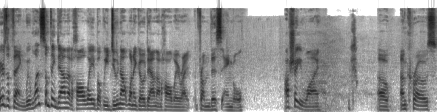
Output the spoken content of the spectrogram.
here's the thing. We want something down that hallway, but we do not want to go down that hallway right from this angle. I'll show you why. Oh, uncrows.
